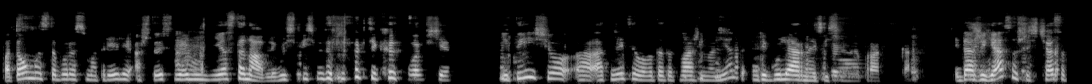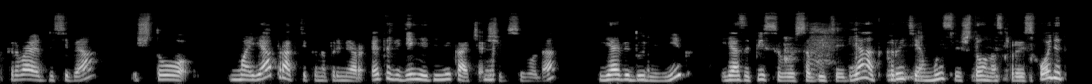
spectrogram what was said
Потом мы с тобой рассмотрели, а что если я не, не останавливаюсь в письменных практиках вообще? И ты еще а, отметила вот этот важный момент, регулярная письменная практика. И даже я, слушай, сейчас открываю для себя, что моя практика, например, это ведение дневника чаще всего, да. Я веду дневник, я записываю события дня, открытия, мысли, что у нас происходит.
